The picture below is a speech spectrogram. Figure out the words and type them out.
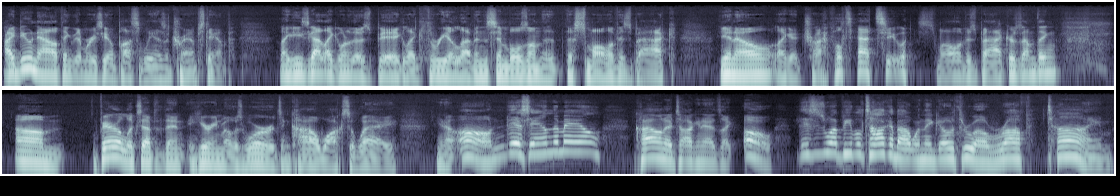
I do now think that Mauricio possibly has a tramp stamp. Like he's got like one of those big like 311 symbols on the, the small of his back, you know, like a tribal tattoo, small of his back or something. Um, Farrah looks up at then hearing Mo's words and Kyle walks away. You know, oh, this and the mail. Kyle and I talking heads like, oh, this is what people talk about when they go through a rough time.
